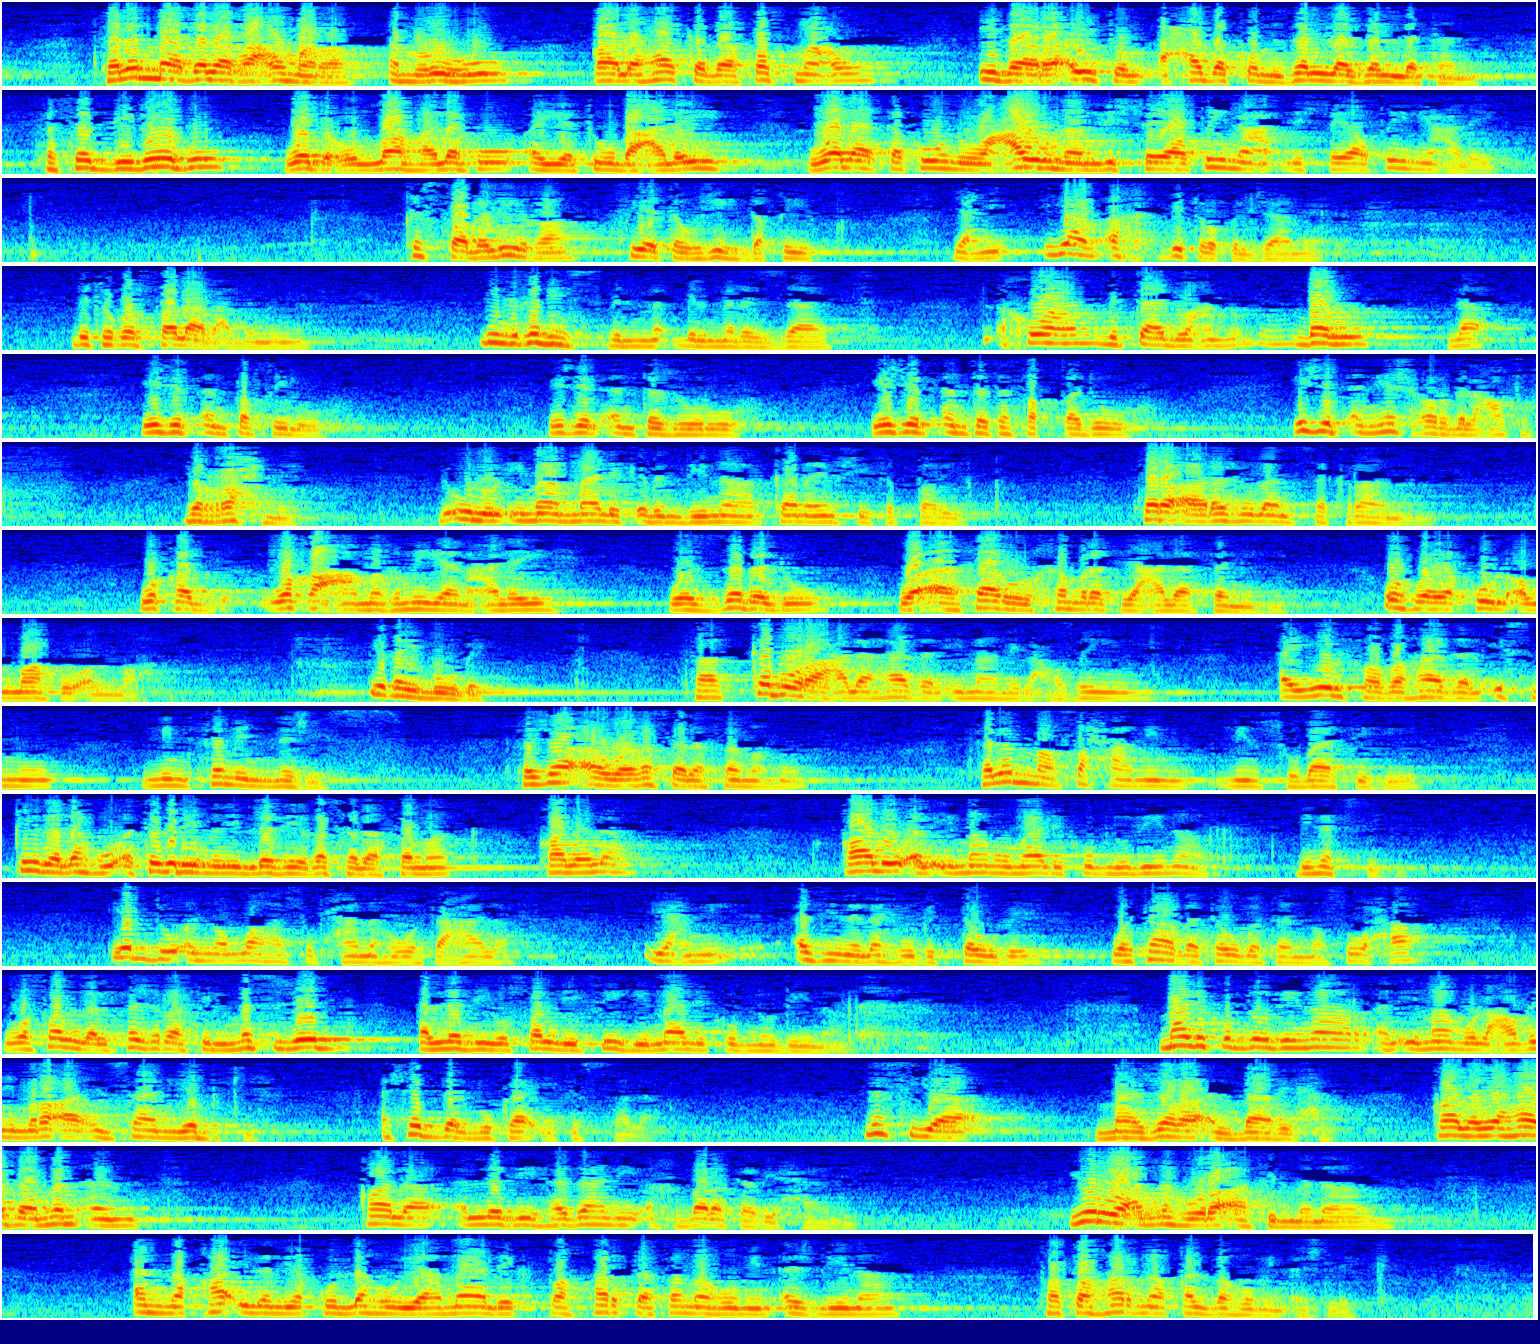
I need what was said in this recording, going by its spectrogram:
فلما بلغ عمر أمره قال هكذا تصنعوا إذا رأيتم أحدكم زل زلة فسددوه وادعوا الله له أن يتوب عليه ولا تكونوا عونا للشياطين, للشياطين عليه. قصة بليغة فيها توجيه دقيق. يعني أيام أخ بيترك الجامع بيترك الصلاة بعد منه. بينغمس بالملذات. الأخوان بيبتعدوا عنه ضل. لا. يجب أن تصلوه. يجب أن تزوروه. يجب أن تتفقدوه. يجب أن يشعر بالعطف بالرحمة. يقول الإمام مالك بن دينار كان يمشي في الطريق. فرأى رجلا سكرانا. وقد وقع مغميا عليه والزبد وآثار الخمرة على فمه. وهو يقول الله الله. بغيبوبة. فكبر على هذا الإمام العظيم أن يلفظ هذا الاسم من فم نجس فجاء وغسل فمه. فلما صحى من, من سباته قيل له أتدري من الذي غسل فمك؟ قال لا. قالوا الإمام مالك بن دينار بنفسه. يبدو أن الله سبحانه وتعالى يعني أذن له بالتوبة وتاب توبة نصوحة وصلى الفجر في المسجد الذي يصلي فيه مالك بن دينار. مالك بن دينار الإمام العظيم رأى إنسان يبكي أشد البكاء في الصلاة. نسي ما جرى البارحة. قال يا هذا من أنت؟ قال الذي هداني أخبرك بحالي. يروى أنه رأى في المنام أن قائلا يقول له يا مالك طهرت فمه من أجلنا؟ فطهرنا قلبه من أجلك.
